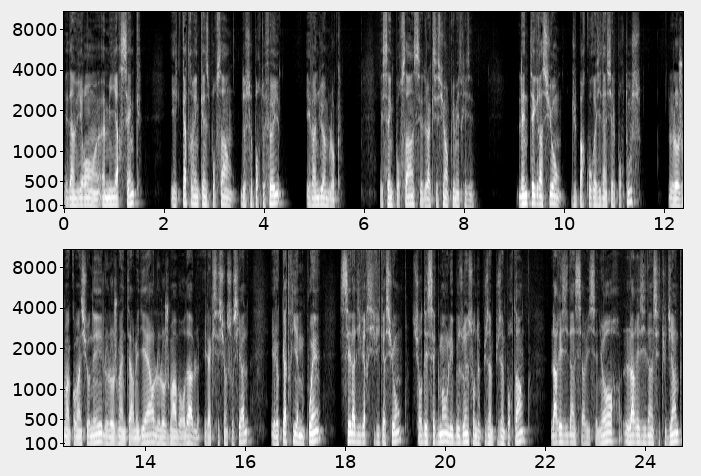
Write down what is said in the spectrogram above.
est d'environ 1,5 milliard et 95% de ce portefeuille est vendu en bloc. Et 5%, c'est de l'accession à prix maîtrisé. L'intégration du parcours résidentiel pour tous, le logement conventionné, le logement intermédiaire, le logement abordable et l'accession sociale. Et le quatrième point, c'est la diversification sur des segments où les besoins sont de plus en plus importants, la résidence service senior, la résidence étudiante,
